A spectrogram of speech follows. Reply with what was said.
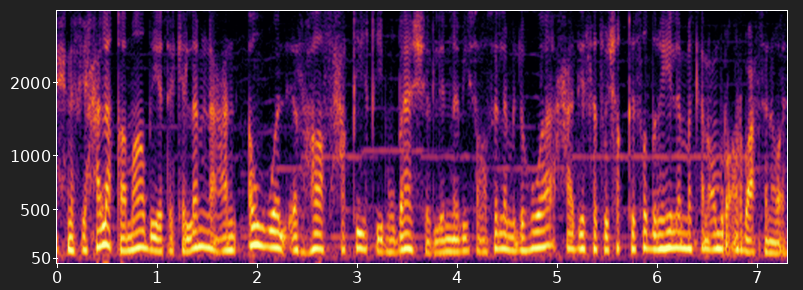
إحنا في حلقة ماضية تكلمنا عن أول إرهاص حقيقي مباشر للنبي صلى الله عليه وسلم اللي هو حادثة شق صدره لما كان عمره أربع سنوات.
